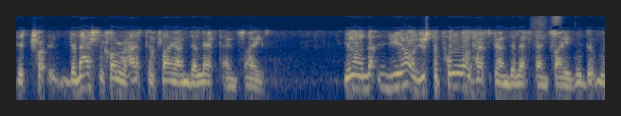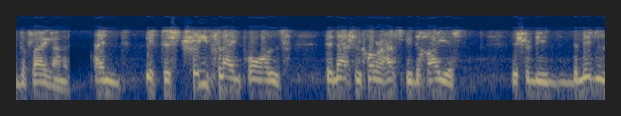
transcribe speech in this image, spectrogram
the tr- the national colour has to fly on the left hand side. You know, you know, just the pole has to be on the left hand side with the, with the flag on it. And if there's three flag poles, the national colour has to be the highest. It should be the middle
